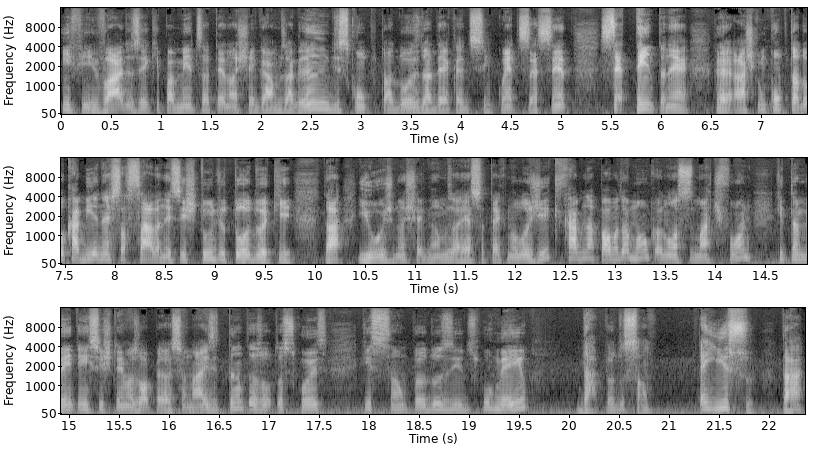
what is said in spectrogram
enfim, vários equipamentos até nós chegarmos a grandes computadores da década de 50, 60, 70, né? É, acho que um computador cabia nessa sala, nesse estúdio todo aqui, tá? E hoje nós chegamos a essa tecnologia que cabe na palma da mão, que é o nosso smartphone, que também tem sistemas operacionais e tantas outras coisas que são produzidos por meio da produção. É isso, tá?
